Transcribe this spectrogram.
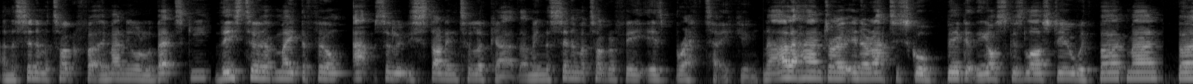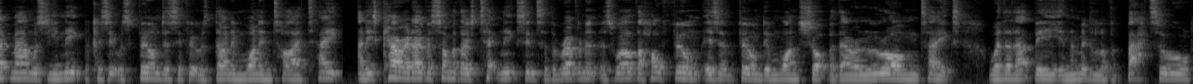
and the cinematographer Emmanuel Lubezki. These two have made the film absolutely stunning to look at. I mean, the cinematography is breathtaking. Now, Alejandro Inarritu scored big at the Oscars last year with Birdman. Birdman was unique because it was filmed as if it was done in one entire take. And he's carried over some of those techniques into The Revenant as well. The whole film isn't filmed in one shot, but there are long takes whether that be in the middle of a battle,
